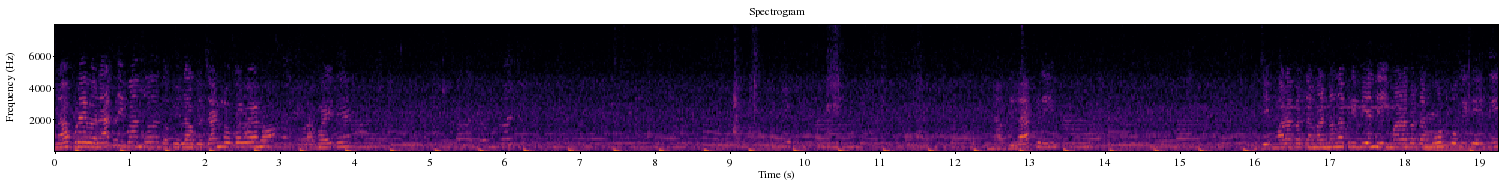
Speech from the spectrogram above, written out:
ને આપણે એવા રાખડી બાંધવા તો પેલા આપણે ચાંદલો કરવાનો. આપણા ભાઈને. રાખડી. જે મારા કરતા મારી નાનકડી બેન એ મારા કરતા મોડ પોકી ગઈ હતી.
